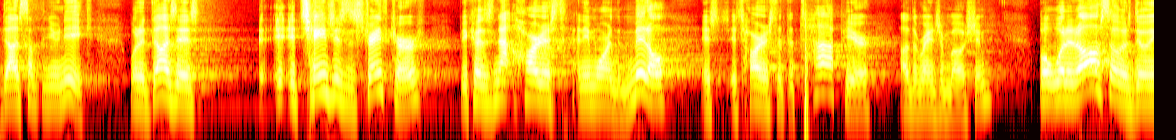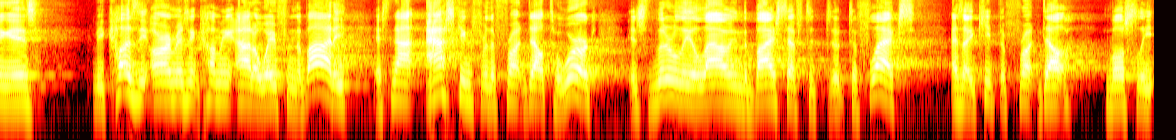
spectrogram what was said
does something unique. What it does is it, it changes the strength curve because it's not hardest anymore in the middle, it's, it's hardest at the top here of the range of motion. But what it also is doing is because the arm isn't coming out away from the body, it's not asking for the front delt to work, it's literally allowing the biceps to, to, to flex as I keep the front delt mostly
